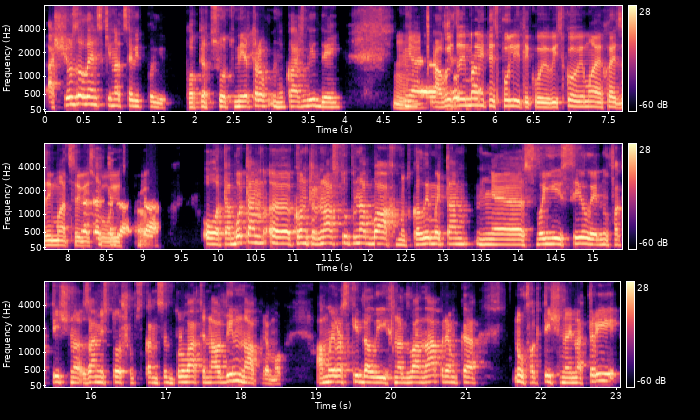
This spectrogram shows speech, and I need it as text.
А що Зеленський на це відповів? По 500 метрів ну кожен день. Е, А ви займаєтесь політикою, військові мають хай займатися військовою справою. От, або там е, контрнаступ на Бахмут, коли ми там е, свої сили, ну фактично, замість того, щоб сконцентрувати на один напрямок, а ми розкидали їх на два напрямка, ну фактично і на три.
